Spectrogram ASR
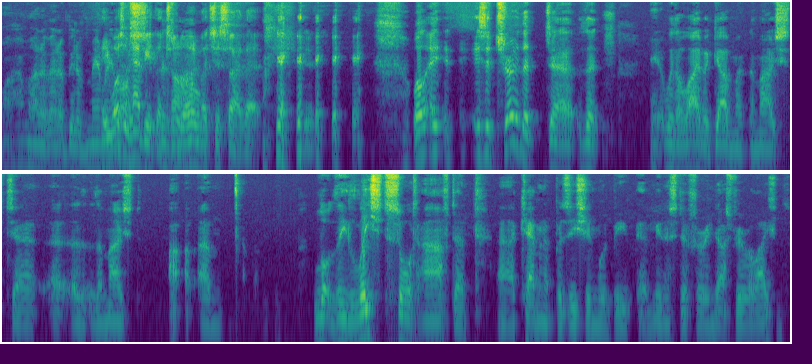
yeah. a, might have had a bit of memory. He wasn't happy at the time. Well. Let's just say that. yeah. well, is it true that uh, that with a Labor government, the most uh, uh, the most uh, um, the least sought after uh, cabinet position would be Minister for Industrial Relations.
